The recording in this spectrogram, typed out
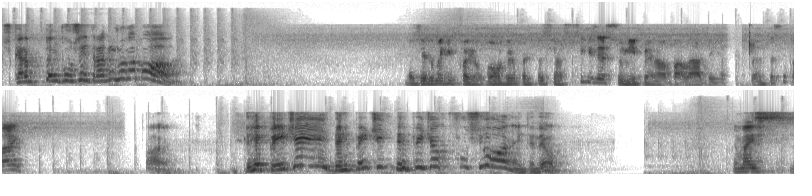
Os caras estão concentrados em jogar bola. Mas aí como é que foi? O Von virou pra ele e falou assim: ó, se você quiser sumir pra ir numa balada em Atlanta, você vai. De repente, de repente, de repente é o que funciona, entendeu? Mas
